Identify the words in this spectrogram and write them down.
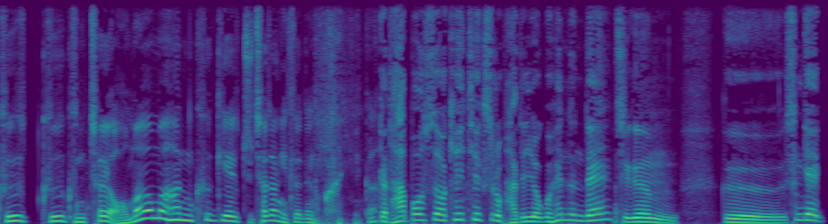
그그 근처에 어마어마한 크기의 주차장이 있어야 되는 거 아닙니까? 그러니까 다 버스와 KTX로 받으려고 했는데 지금 그 승객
